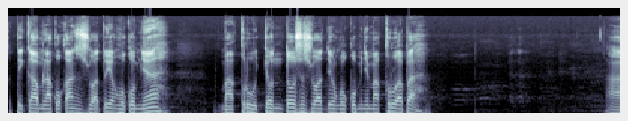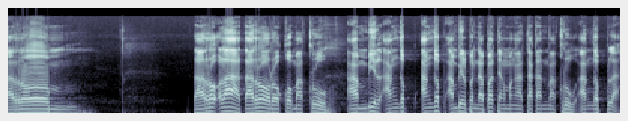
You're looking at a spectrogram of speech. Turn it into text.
Ketika melakukan sesuatu yang hukumnya makruh. Contoh sesuatu yang hukumnya makruh apa? Haram. Taruh lah, taruh rokok makruh. Ambil, anggap, anggap ambil pendapat yang mengatakan makruh. Anggaplah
